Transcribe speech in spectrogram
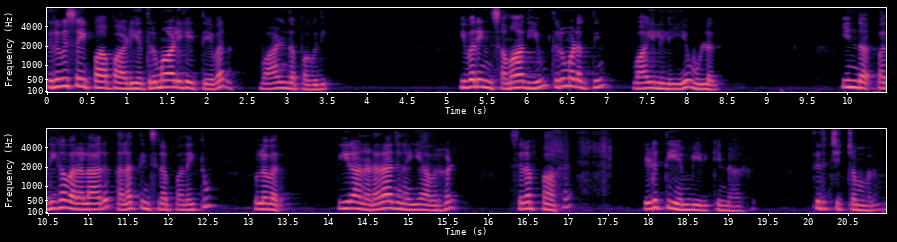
திருவிசைப்பா பாடிய திருமாளிகை தேவர் வாழ்ந்த பகுதி. இவரின் சமாதியும் திருமடத்தின் வாயிலிலேயே உள்ளது. இந்த பதிக வரலாறு தலத்தின் சிறப்பு அனைத்தும் புலவர் பீரா நடராஜன் ஐயா அவர்கள் சிறப்பாக எடுத்து எம்பியிருக்கின்றார்கள் திருச்சிற்றம்பலம்.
